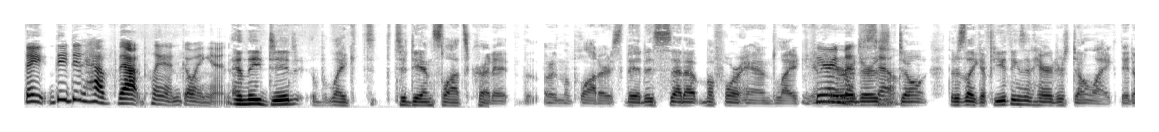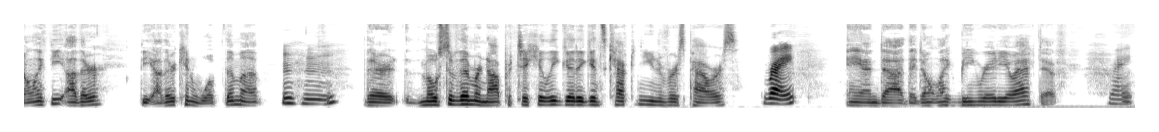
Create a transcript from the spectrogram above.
they they did have that plan going in. and they did like t- to dan slott's credit or in the plotters that is set up beforehand like Very much inheritors so. don't there's like a few things inheritors don't like they don't like the other the other can whoop them up hmm they're most of them are not particularly good against captain universe powers Right. and uh, they don't like being radioactive Right.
